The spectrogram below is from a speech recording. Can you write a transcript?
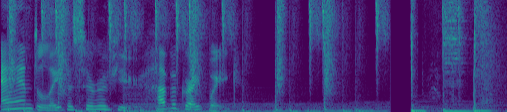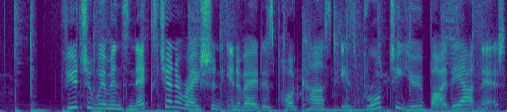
and leave us a review. Have a great week. Future Women's Next Generation Innovators podcast is brought to you by The Outnet.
